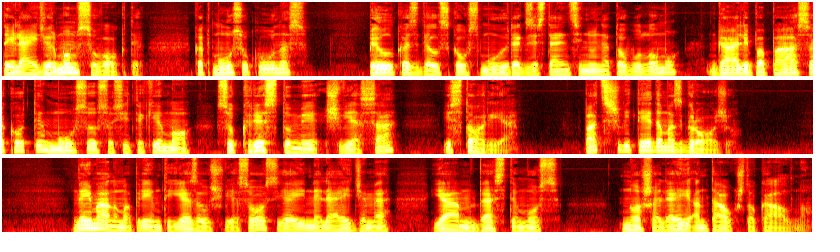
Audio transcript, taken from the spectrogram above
Tai leidžia ir mums suvokti, kad mūsų kūnas, pilkas dėl skausmų ir egzistencinių netobulumų, gali papasakoti mūsų susitikimo su Kristumi šviesa istoriją, pats švitėdamas grožiu. Neįmanoma priimti Jėzaus šviesos, jei neleidžiame jam vesti mus nuošaliai ant aukšto kalno.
